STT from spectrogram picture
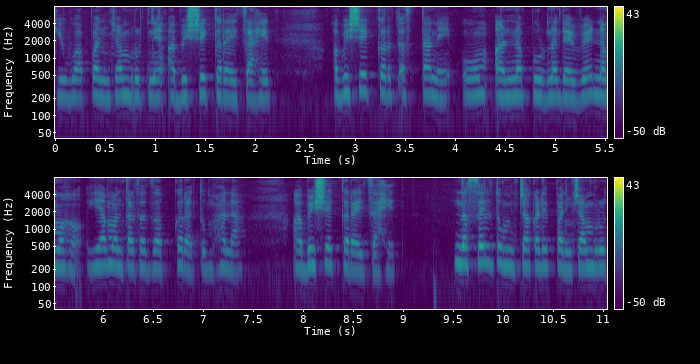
किंवा पंचामृतने अभिषेक करायचा आहे. अभिषेक करत असताना ओम अन्नपूर्ण देव्य नमः या मंत्राचा जप करत तुम्हाला अभिषेक करायचा आहे. नसेल तुमच्याकडे पंचामृत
